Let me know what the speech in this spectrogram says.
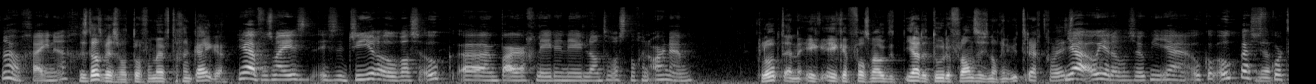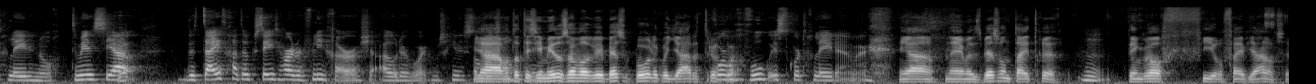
Nou, geinig. Dus dat is best wel tof om even te gaan kijken. Ja, volgens mij is, is de Giro was ook eh, een paar jaar geleden in Nederland. Toen was het nog in Arnhem. Klopt. En ik, ik heb volgens mij ook... De, ja, de Tour de France is nog in Utrecht geweest. Ja, oh ja, dat was ook niet. Ja, ook, ook best Ja. kort geleden nog. Tenminste, ja, Ja. De tijd gaat ook steeds harder vliegen als je ouder wordt. Misschien is dat Ja, want dat is inmiddels al wel weer best behoorlijk wat jaren terug. Voor mijn gevoel is het kort geleden, maar. Ja, nee, maar het is best wel een tijd terug. Hm. Ik denk wel vier of vijf jaar of zo.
